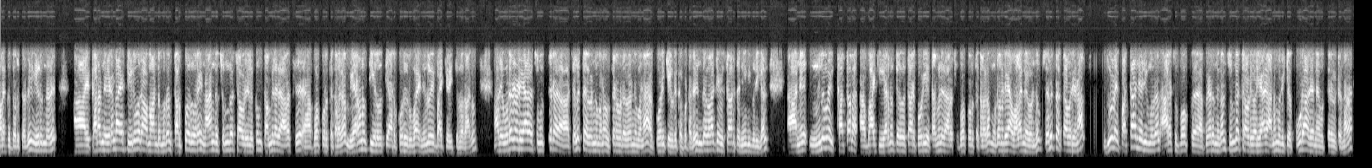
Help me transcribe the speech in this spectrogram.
வழக்கு தொடுத்தது. இருந்தது. கடந்த இரண்டாயிரத்தி இருபதாம் ஆண்டு முதல் தற்போது வரை நான்கு சுங்கச்சாவடிகளுக்கும் தமிழக அரசு போக்குவரத்து கழகம் இருநூத்தி எழுபத்தி ஆறு கோடி ரூபாய் நிலுவை பாக்கி வைத்துள்ளதாகவும் அதை உடனடியாக உத்தர செலுத்த வேண்டும் என உத்தரவிட வேண்டும் என கோரிக்கை விடுக்கப்பட்டது. இந்த வழக்கை விசாரித்த நீதிபதிகள் நிலுவை கட்டண பாக்கி இருநூத்தி எழுபத்தி ஆறு கோடியை தமிழக அரசு போக்குவரத்து கழகம் உடனடியாக வழங்க வேண்டும். செலுத்த தவறினால் ஜூலை பத்தாம் தேதி முதல் அரசு போக்கு பேருந்துகள் சுங்கச்சாவடி வழியாக அனுமதிக்க கூடாது என உத்தரவிட்டிருந்தனர்.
